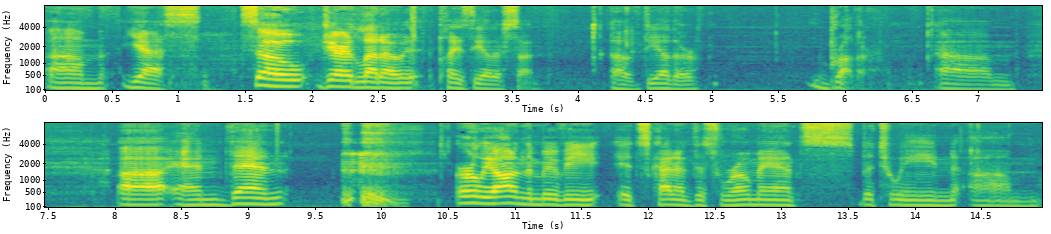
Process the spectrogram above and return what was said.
Um, yes. So Jared Leto plays the other son of the other brother. Um, uh, and then early on in the movie, it's kind of this romance between um,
